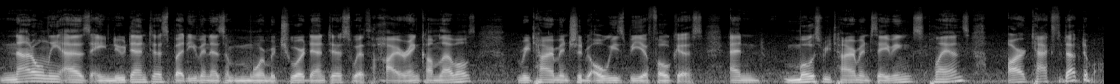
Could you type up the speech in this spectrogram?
not only as a new dentist, but even as a more mature dentist with higher income levels retirement should always be a focus. And most retirement savings plans are tax deductible.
